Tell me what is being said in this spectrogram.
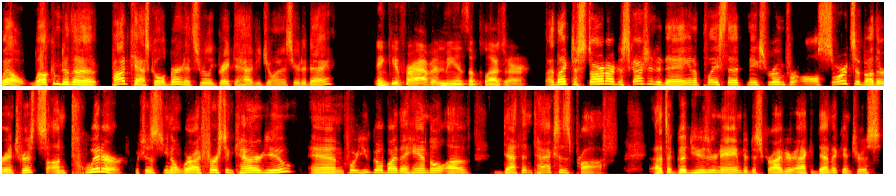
Well, welcome to the podcast, Goldburn. It's really great to have you join us here today. Thank you for having me. It's a pleasure. I'd like to start our discussion today in a place that makes room for all sorts of other interests on Twitter, which is, you know, where I first encountered you and for you go by the handle of Death and Taxes Prof. That's a good username to describe your academic interests,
